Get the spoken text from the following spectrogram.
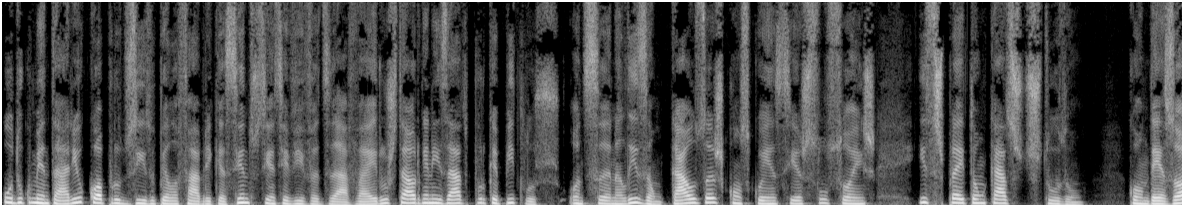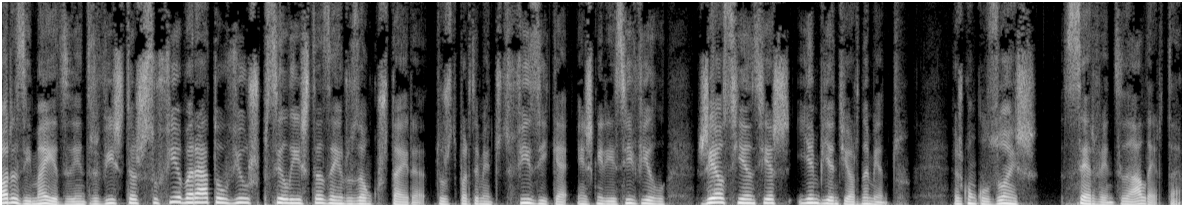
O documentário, coproduzido pela fábrica Centro Ciência Viva de Aveiro, está organizado por capítulos, onde se analisam causas, consequências, soluções e se espreitam casos de estudo. Com 10 horas e meia de entrevistas, Sofia Barata ouviu especialistas em erosão costeira, dos departamentos de Física, Engenharia Civil, Geociências e Ambiente e Ornamento. As conclusões servem de alerta.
